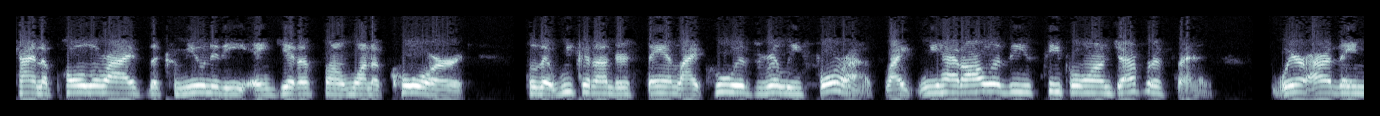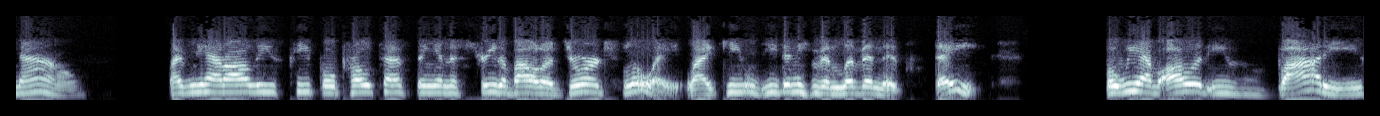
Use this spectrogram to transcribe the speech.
kind of polarize the community and get us on one accord so that we could understand like who is really for us. Like we had all of these people on Jefferson. Where are they now? Like we had all these people protesting in the street about a George Floyd. Like he he didn't even live in this state. But we have all of these bodies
